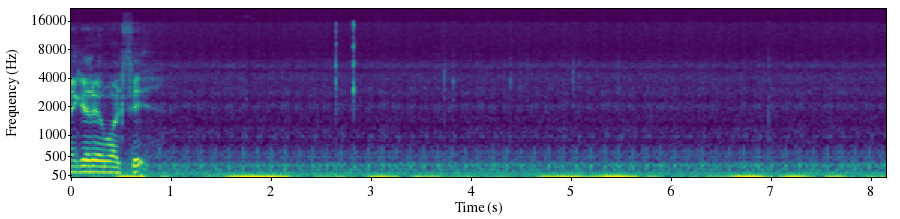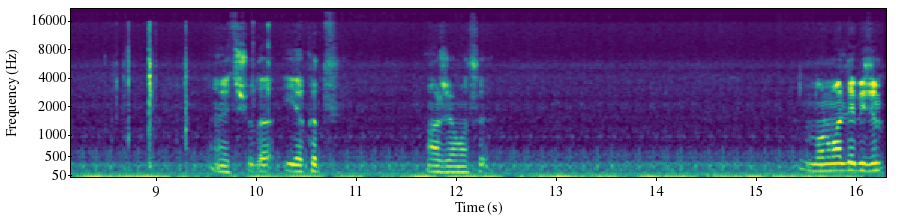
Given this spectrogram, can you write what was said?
EGR valfi Evet şu da yakıt harcaması. Normalde bizim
